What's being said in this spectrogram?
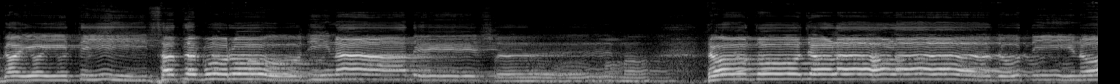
ગઈ તી સદગુરુજીના દેશ તો તો જળહળ જ્યોતિનો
